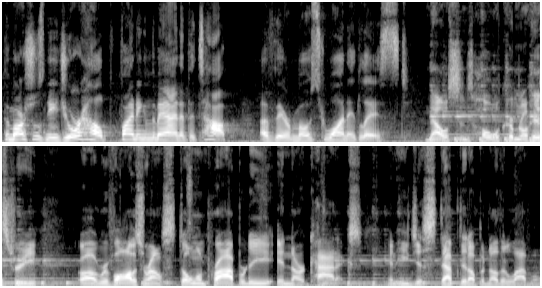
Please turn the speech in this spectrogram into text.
the marshals need your help finding the man at the top of their most wanted list. Nelson's whole criminal history uh, revolves around stolen property and narcotics, and he just stepped it up another level.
